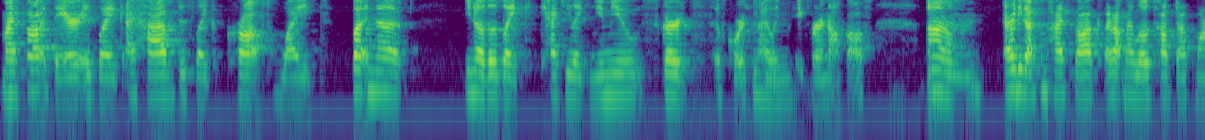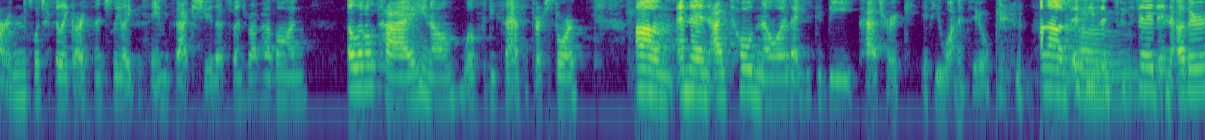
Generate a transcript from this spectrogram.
My thought there is like I have this like cropped white button up, you know, those like khaki like Miu Miu skirts. Of course, mm-hmm. I would mm-hmm. pay for a knockoff. Um, I already got some high socks. I got my low top Doc Martens, which I feel like are essentially like the same exact shoe that SpongeBob has on. A little tie, you know, low 50 cent at the thrift store. Um, and then I told Noah that he could be Patrick if he wanted to. Um, if he's um, interested in other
